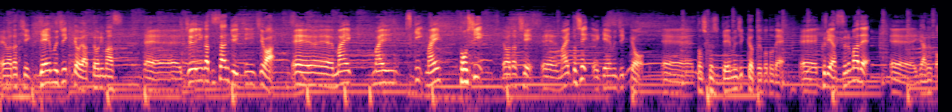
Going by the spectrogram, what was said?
えー、私、ゲーム実況やっております。えー、12月31日は、えー、毎、毎月、毎年、私、えー、毎年、えー、ゲーム実況、えー、年越しゲーム実況ということで、えー、クリアするまで、えー、やると、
